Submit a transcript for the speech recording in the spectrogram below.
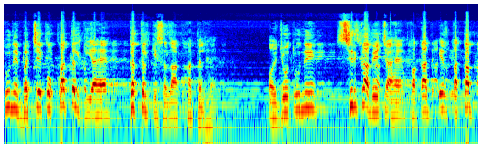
तूने बच्चे को कत्ल किया है, कत्ल की सजा कत्ल है। और जो तूने सिरका बेचा है, फकद इरतकब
